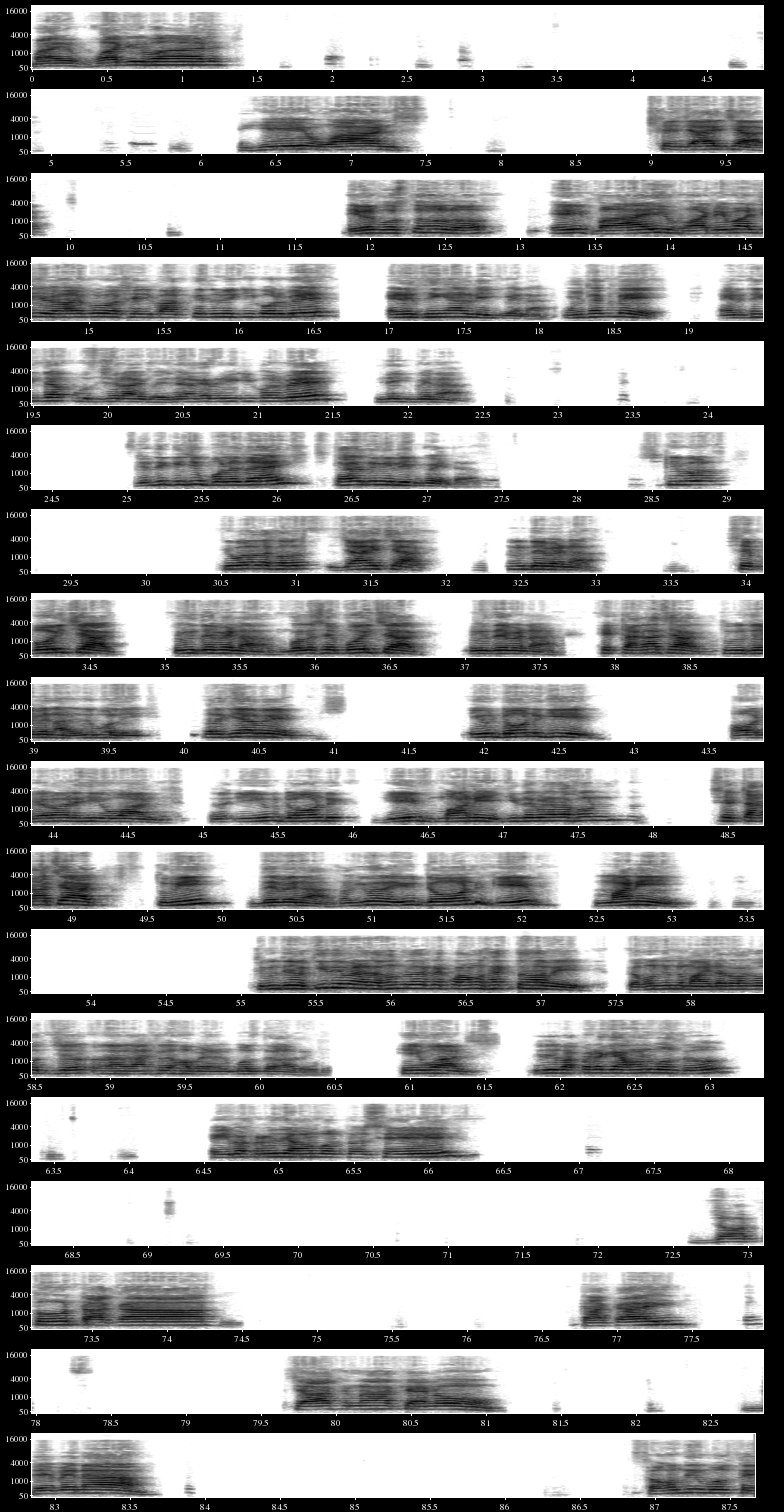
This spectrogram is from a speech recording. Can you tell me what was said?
by whatever he wants, সে যাই চাক এবার প্রশ্ন হলো, এই বাই হোয়াট এভার যে ব্যবহার করব, সেই বাক্যে তুমি কি করবে? এনিথিং আর লিখবে না। মনে থাকবে? এনিথিংটা উচ্চ রাখবে। সেটাকে তুমি কি করবে? লিখবে না। যদি কিছু বলে দেয়, তাহলে তুমি লিখবে এটা। কি বল, কি বলে দেখো, যাই চাক, তুমি দেবে না। সে বই চাক তুমি দেবে না। বলে সে বই চাক, তুমি দেবে না। সে টাকা চাক, তুমি দেবে না, যদি বলি। তাহলে কি হবে? You don't give whatever he want you don't give money কি দেবে না তখন? সে টাকা চাক, তুমি দেবে না। তখন কি বলে? ইউ ডোন্ট গিভ মানি তুমি দেবে, কি দেবে না? তখন একটা কর্ম থাকতে হবে। তখন কিন্তু মাইটা তোমাকে রাখলে হবে না, বলতে হবে। হি ওয়ান্টস যদি বাক্যটাকে এমন বলতো এই বাক্যটা যদি আমার বলতো সে যত টাকা টাকাই চাক না কেন দেবে না। তখন বলতে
